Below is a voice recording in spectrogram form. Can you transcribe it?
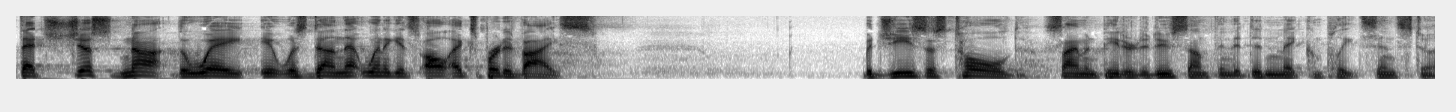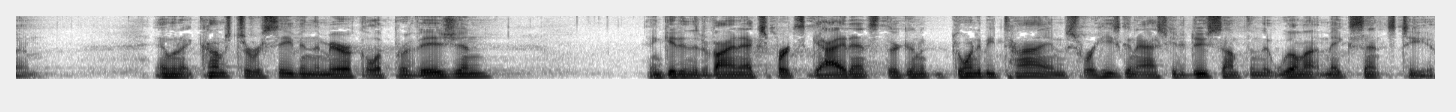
That's just not the way it was done. That went against all expert advice. But Jesus told Simon Peter to do something that didn't make complete sense to him. And when it comes to receiving the miracle of provision and getting the divine expert's guidance, there are going to be times where he's going to ask you to do something that will not make sense to you.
